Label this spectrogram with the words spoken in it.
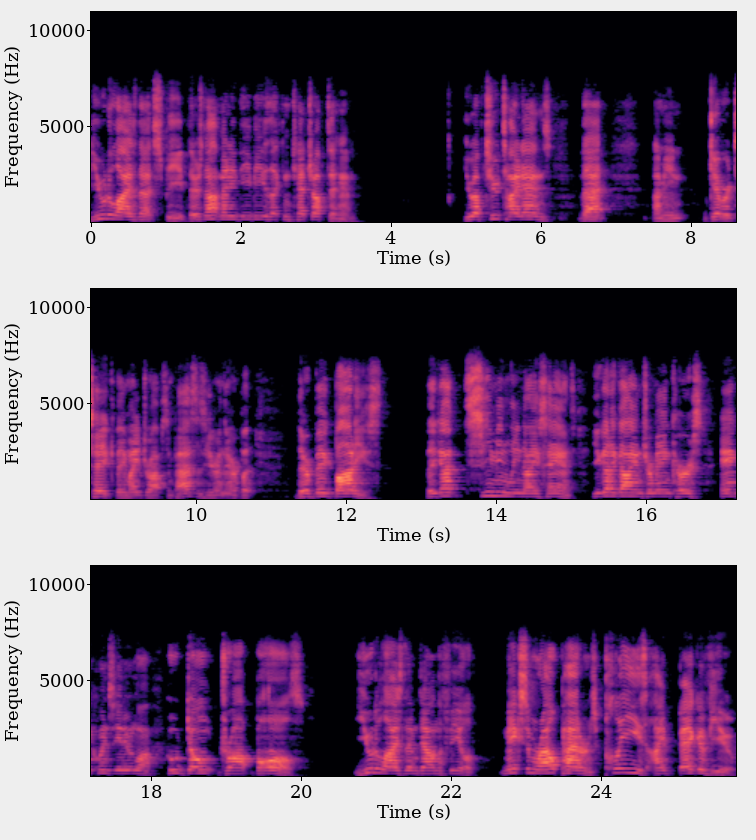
Utilize that speed. There's not many DBs that can catch up to him. You have two tight ends that, I mean, give or take, they might drop some passes here and there, but they're big bodies. They got seemingly nice hands. You got a guy in Jermaine Kearse and Quincy Enunwa who don't drop balls. Utilize them down the field. Make some route patterns, please. I beg of you.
